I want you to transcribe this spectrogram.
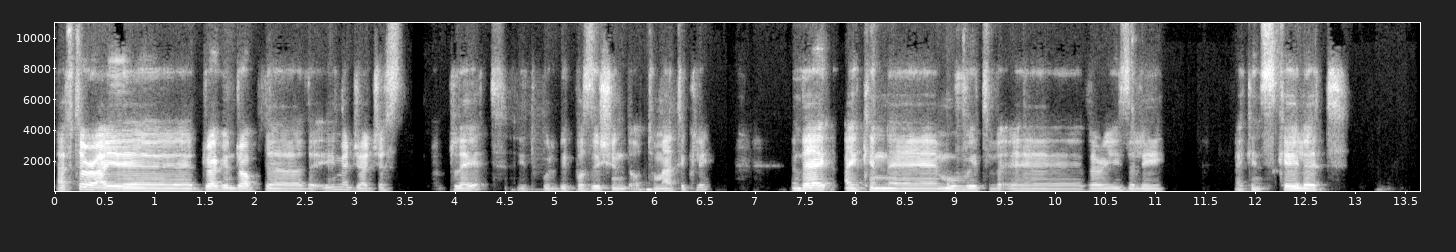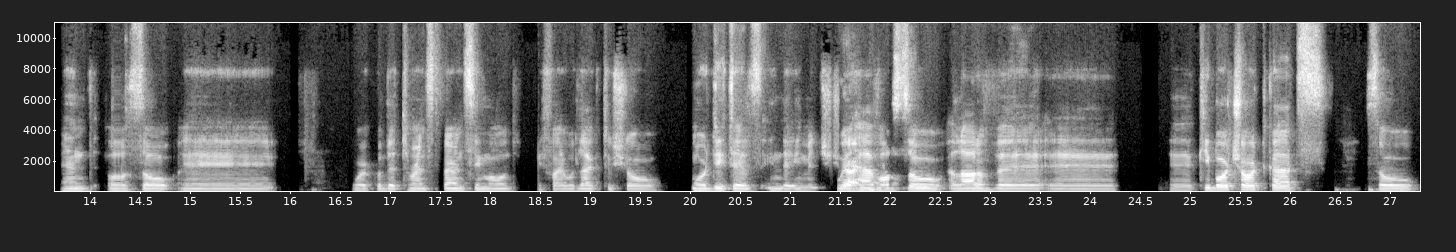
After I uh, drag and drop the, the image, I just play it. It will be positioned automatically. And then I can uh, move it uh, very easily. I can scale it and also uh, work with the transparency mode if I would like to show more details in the image. We right. have also a lot of uh, uh, uh, keyboard shortcuts. So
